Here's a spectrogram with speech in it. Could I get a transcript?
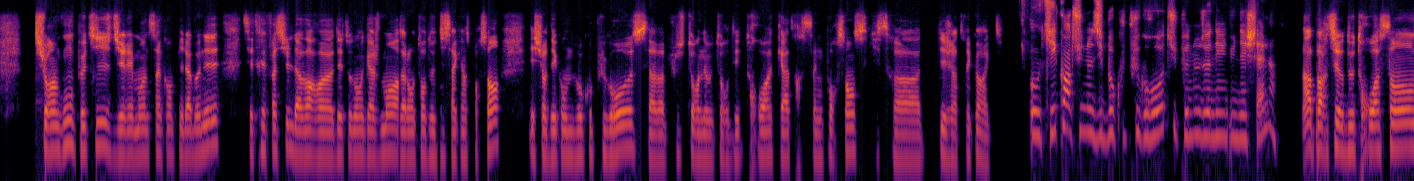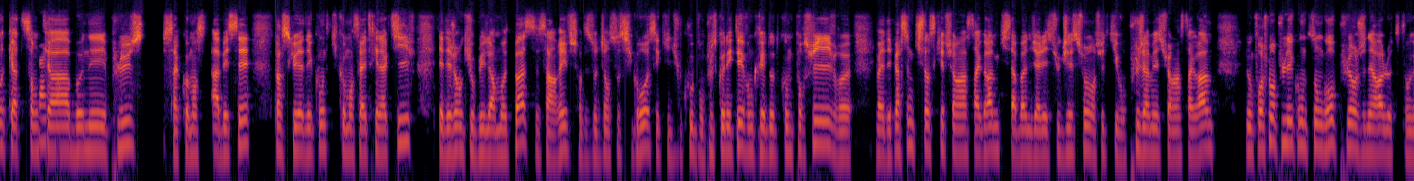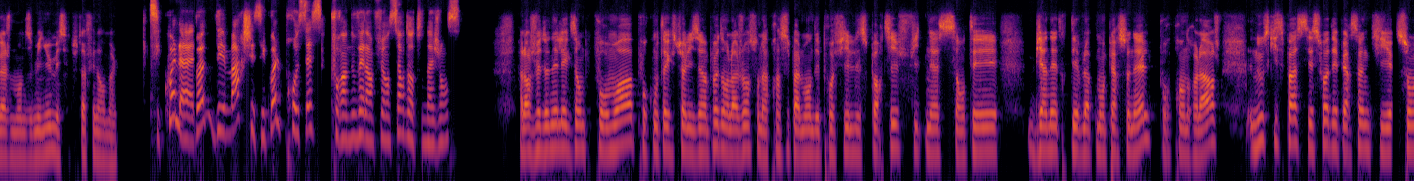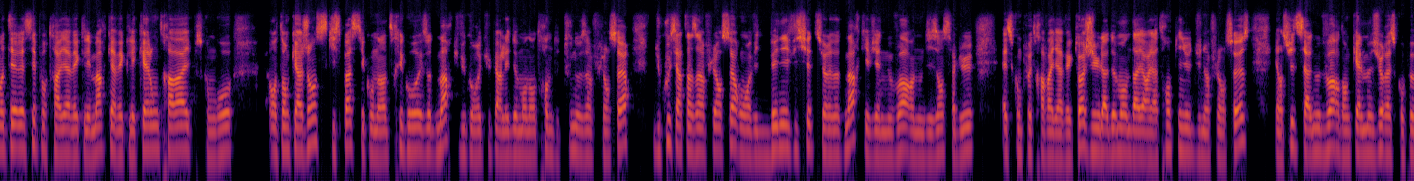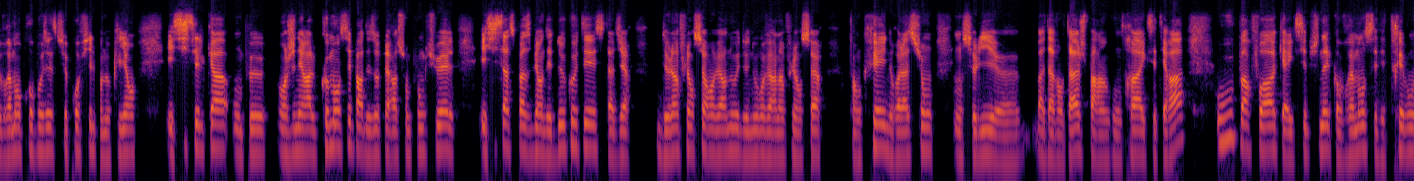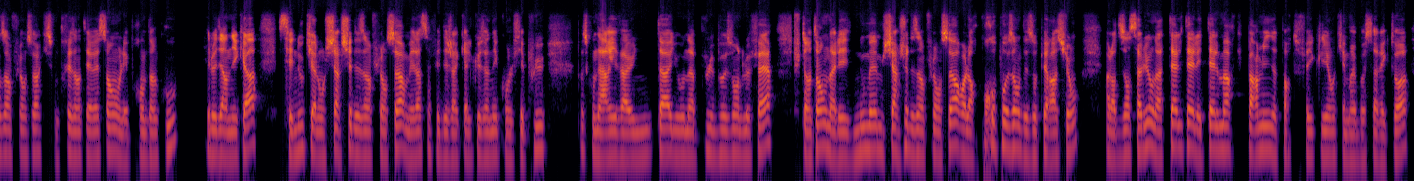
Sur un compte petit, je dirais moins de 50 000 abonnés, c'est très facile d'avoir euh, des taux d'engagement alentour de 10 à 15% Et sur des comptes beaucoup plus gros, ça va plus tourner autour des 3, 4, 5% ce qui sera déjà très correct. Ok, quand tu nous dis beaucoup plus gros, tu peux nous donner une échelle? À partir de 300, 400 k abonnés et plus, ça commence à baisser parce qu'il y a des comptes qui commencent à être inactifs, il y a des gens qui oublient leur mot de passe, ça arrive sur des audiences aussi grosses et qui du coup vont plus se connecter, vont créer d'autres comptes pour suivre. Il y a des personnes qui s'inscrivent sur Instagram, qui s'abonnent via les suggestions, ensuite qui vont plus jamais sur Instagram. Donc franchement, plus les comptes sont gros, plus en général le taux d'engagement diminue, mais c'est tout à fait normal. C'est quoi la bonne démarche et c'est quoi le process pour un nouvel influenceur dans ton agence? Alors, je vais donner l'exemple pour moi. Pour contextualiser un peu, dans l'agence, on a principalement des profils sportifs, fitness, santé, bien-être, développement personnel, pour prendre large. Nous, ce qui se passe, c'est soit des personnes qui sont intéressées pour travailler avec les marques avec lesquelles on travaille, parce qu'en gros, en tant qu'agence, ce qui se passe, c'est qu'on a un très gros réseau de marques, vu qu'on récupère les demandes entrantes de tous nos influenceurs. Du coup, certains influenceurs ont envie de bénéficier de ce réseau de marques et viennent nous voir en nous disant, salut, est-ce qu'on peut travailler avec toi? J'ai eu la demande d'ailleurs il y a 30 minutes d'une influenceuse. Et ensuite, c'est à nous de voir dans quelle mesure est-ce qu'on peut vraiment proposer ce profil pour nos clients. Et si c'est le cas, on peut en général commencer par des opérations ponctuelles. Et si ça se passe bien des deux côtés, c'est-à-dire de l'influenceur envers nous et de nous envers l'influenceur, on crée une relation, on se lie euh, bah, davantage par un contrat, etc. Ou parfois, cas exceptionnel, quand vraiment c'est des très bons influenceurs qui sont très intéressants, on les prend d'un coup. Et le dernier cas, c'est nous qui allons chercher des influenceurs, mais là, ça fait déjà quelques années qu'on le fait plus parce qu'on arrive à une taille où on n'a plus besoin de le faire. Fut un temps, on allait nous-mêmes chercher des influenceurs en leur proposant des opérations, en leur disant salut, on a telle, telle et telle marque parmi notre portefeuille client qui aimerait bosser avec toi.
